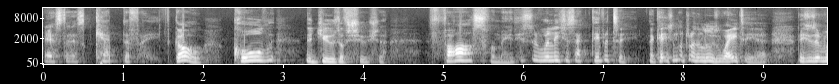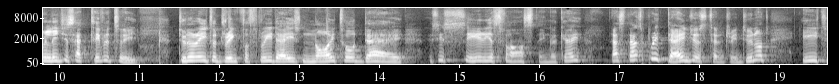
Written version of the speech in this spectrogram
Esther has kept the faith. Go, call the Jews of Shusha. Fast for me. This is a religious activity. Okay, she's not trying to lose weight here. This is a religious activity. Do not eat or drink for three days, night or day. This is serious fasting, okay? That's, that's pretty dangerous territory. Do not eat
